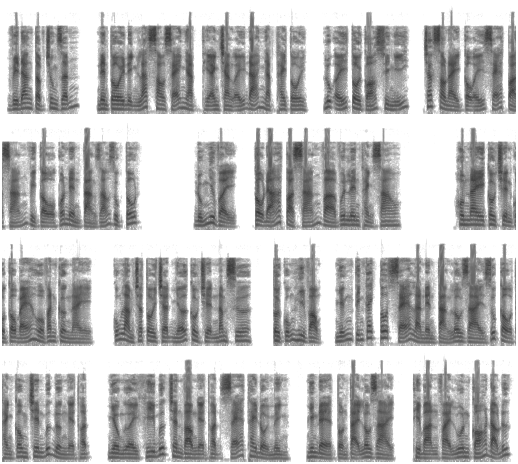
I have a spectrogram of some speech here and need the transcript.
Vì đang tập trung dẫn, nên tôi định lát sau sẽ nhặt thì anh chàng ấy đã nhặt thay tôi, lúc ấy tôi có suy nghĩ, chắc sau này cậu ấy sẽ tỏa sáng vì cậu có nền tảng giáo dục tốt. Đúng như vậy, cậu đã tỏa sáng và vươn lên thành sao. Hôm nay câu chuyện của cậu bé Hồ Văn Cường này cũng làm cho tôi chợt nhớ câu chuyện năm xưa, tôi cũng hy vọng những tính cách tốt sẽ là nền tảng lâu dài giúp cậu thành công trên bước đường nghệ thuật. Nhiều người khi bước chân vào nghệ thuật sẽ thay đổi mình, nhưng để tồn tại lâu dài thì bạn phải luôn có đạo đức.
